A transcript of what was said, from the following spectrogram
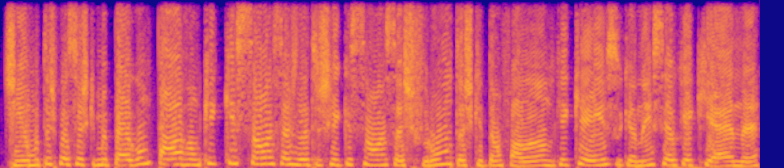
tinha muitas pessoas que me perguntavam o que, que são essas letras, o que, que são essas frutas que estão falando, o que, que é isso, que eu nem sei o que, que é, né?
